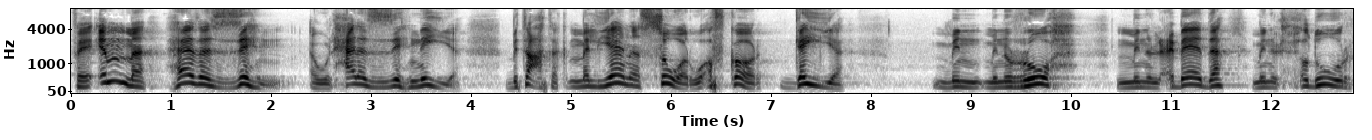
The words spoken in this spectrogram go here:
فإما هذا الذهن أو الحالة الذهنية بتاعتك مليانة صور وأفكار جاية من من الروح من العبادة من الحضور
